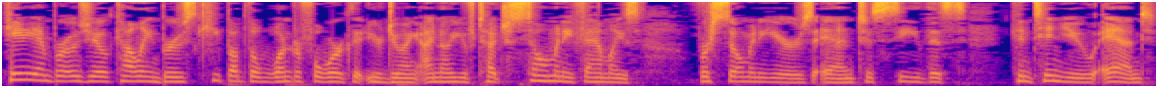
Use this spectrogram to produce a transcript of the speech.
Katie Ambrosio, Colleen Bruce, keep up the wonderful work that you're doing. I know you've touched so many families for so many years and to see this continue and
